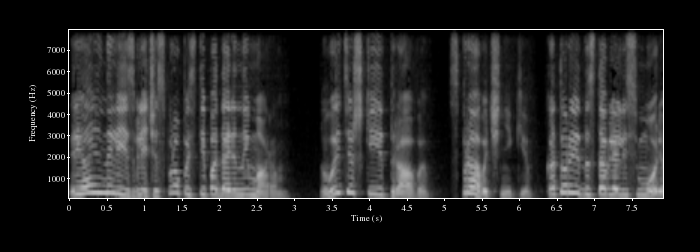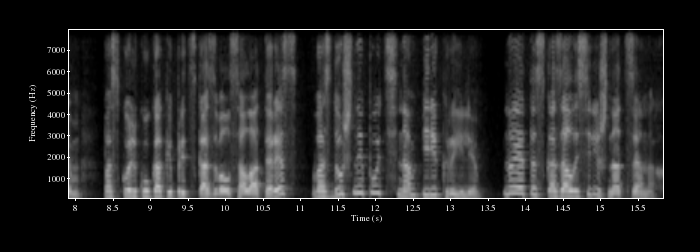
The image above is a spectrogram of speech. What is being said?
реально ли извлечь из пропасти подаренный Маром. Вытяжки и травы, справочники, которые доставлялись морем, поскольку, как и предсказывал Сала Терес, воздушный путь нам перекрыли. Но это сказалось лишь на ценах.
